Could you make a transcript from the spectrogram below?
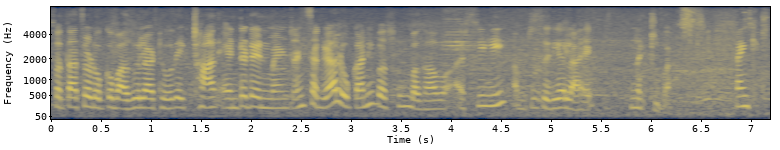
स्वतःचं डोकं बाजूला ठेवून एक छान एंटरटेनमेंट आणि सगळ्या लोकांनी बसून बघावं अशी ही आमची सिरियल आहे. नक्की बघा. थँक्यू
